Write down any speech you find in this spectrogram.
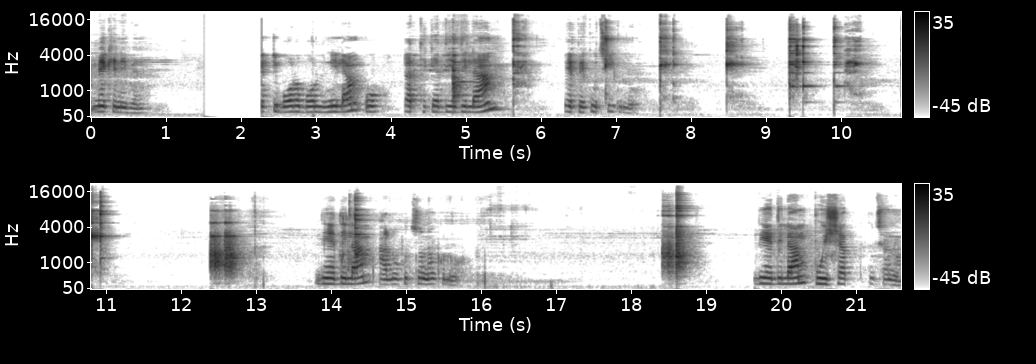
মেখে নেবেন। একটি বড় বোল নিলাম ওটার থেকে দিয়ে দিলাম পেঁপে কুচিগুলো। দিয়ে দিলাম আলু কুচনোগুলো দিয়ে দিলাম পুঁই শাক কুচানো।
